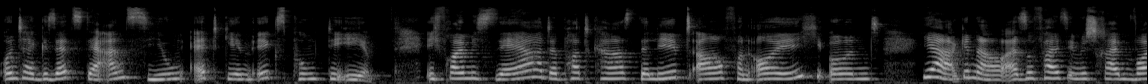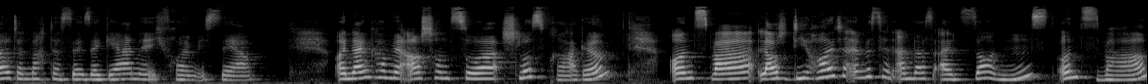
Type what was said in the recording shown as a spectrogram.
unter Gesetz der Anziehung at gmx.de. Ich freue mich sehr. Der Podcast, der lebt auch von euch. Und ja, genau. Also falls ihr mir schreiben wollt, dann macht das sehr, sehr gerne. Ich freue mich sehr. Und dann kommen wir auch schon zur Schlussfrage. Und zwar lautet die heute ein bisschen anders als sonst. Und zwar,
